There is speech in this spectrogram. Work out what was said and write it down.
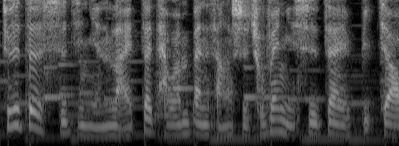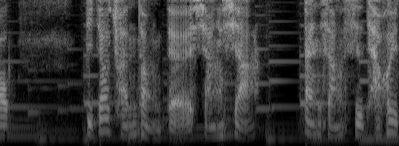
就是这十几年来，在台湾办丧事，除非你是在比较比较传统的乡下办丧事，才会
